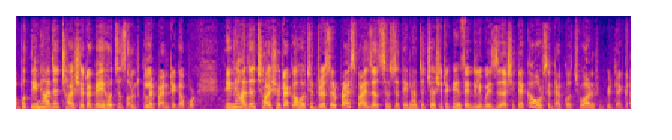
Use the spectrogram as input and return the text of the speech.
আপু তিন হাজার ছয়শো টাকা, এই হচ্ছে সলিড কালার প্যান্টের কাপড়। তিন হাজার ছয়শো টাকা হচ্ছে ড্রেসের প্রাইস প্রাইস আছে হচ্ছে তিন হাজার ছয়শো টাকা ইনসাইড ডেলিভারি আশি টাকা, ওর সে টাকা হচ্ছে ওয়ান ফিফটি টাকা।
